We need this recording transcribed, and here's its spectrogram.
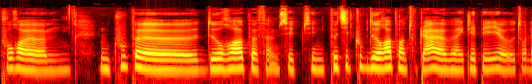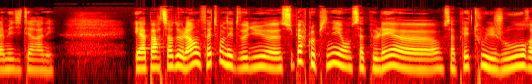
pour une coupe d'Europe. Enfin, c'est une petite coupe d'Europe en tout cas avec les pays autour de la Méditerranée. Et à partir de là, en fait, on est devenus super copines et on s'appelait, on s'appelait tous les jours.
